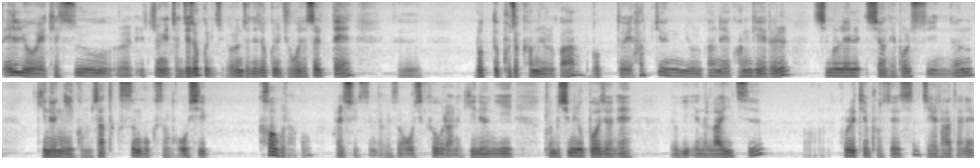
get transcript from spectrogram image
밸류의 개수를 일종의 전제 조건이죠. 이런 전제 조건이 주어졌을 때 그 로또 부적합률과 로또의 합격률 간의 관계를 시뮬레이션 해 볼 수 있는 기능이 검사 특성 곡선 OC 커브라고 할 수 있습니다. 그래서 OC 커브라는 기능이 전부 16 버전에 여기 Analyze, and Process 제일 하단에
